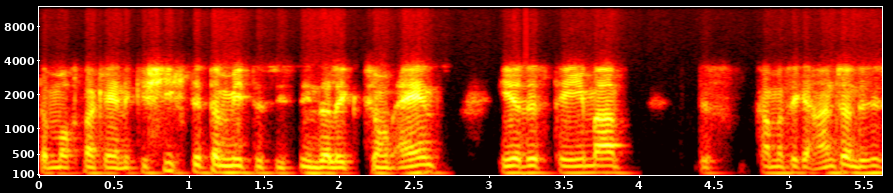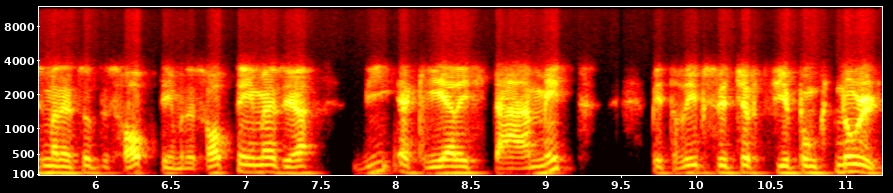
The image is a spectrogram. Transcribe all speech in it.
da macht man eine kleine Geschichte damit, das ist in der Lektion 1 hier das Thema, kann man sich anschauen, das ist mal nicht so das Hauptthema. Das Hauptthema ist ja, wie erkläre ich damit Betriebswirtschaft 4.0?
